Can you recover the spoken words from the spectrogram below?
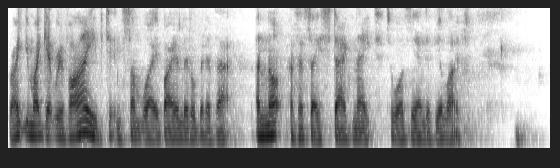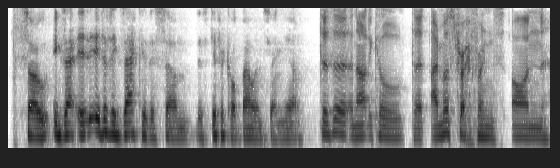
right? You might get revived in some way by a little bit of that, and not, as I say, stagnate towards the end of your life. So exactly, it, it is exactly this um this difficult balancing. Yeah. There's a, an article that I must reference on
